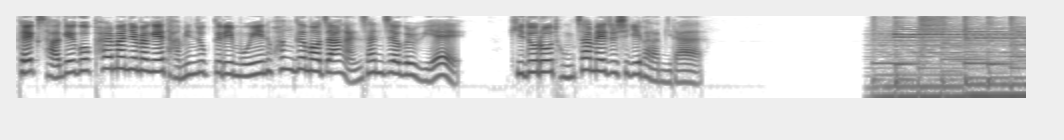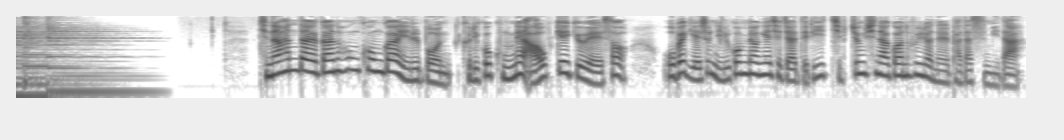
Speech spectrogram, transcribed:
104개국 8만여 명의 다민족들이 모인 황금어장 안산 지역을 위해 기도로 동참해 주시기 바랍니다. 지난 한 달간 홍콩과 일본 그리고 국내 9개 교회에서 567명의 제자들이 집중신학원 훈련을 받았습니다.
